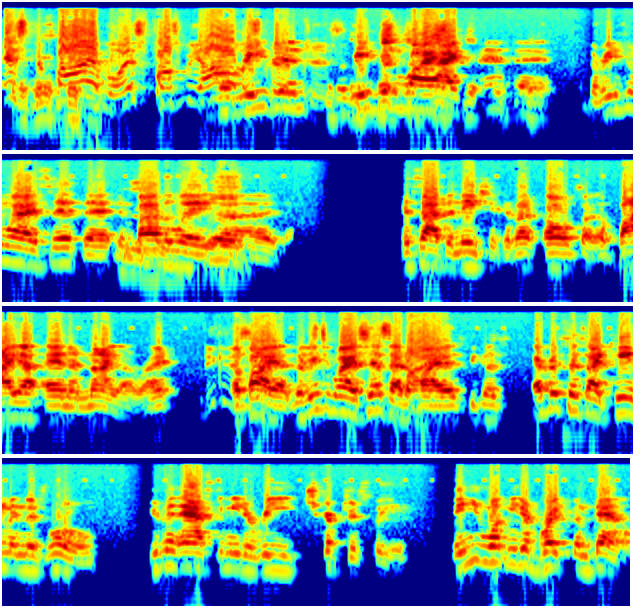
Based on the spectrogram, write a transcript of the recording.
It's the Bible. It's supposed to be all the reason, scriptures. the reason why I said that, the reason why I said that, and by the way, uh, inside the nation, because I, oh, I'm sorry, Abaya and Anaya, right? You Abaya. The reason why I said that, Abaya. Abaya, is because ever since I came in this room, you've been asking me to read scriptures for you. Then you want me to break them down.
